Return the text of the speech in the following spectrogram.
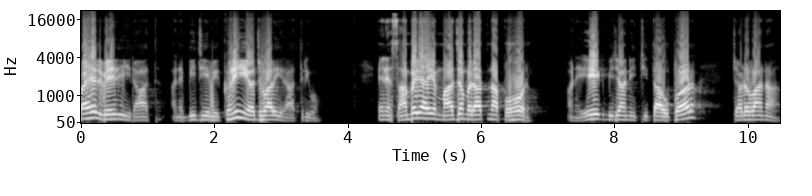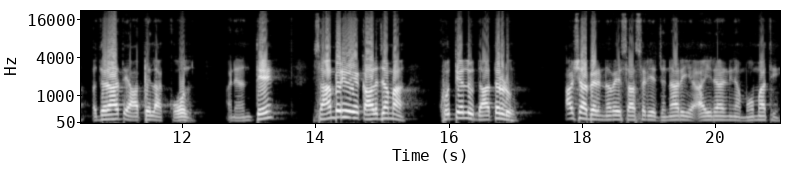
પહેલ વહેલી રાત અને બીજી એવી ઘણી અજવાળી રાત્રિઓ. એને સાંભળ્યા એ માજમ રાતના પહોર અને એકબીજાની ચિતા ઉપર ચડવાના અધરાતે આપેલા કોલ. અને અંતે સાંભળ્યું એ કાળજામાં ખૂતેલું દાતરડું. આશાભેર નવે સાસરીએ જનારી આયરાણીના મોંમાંથી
